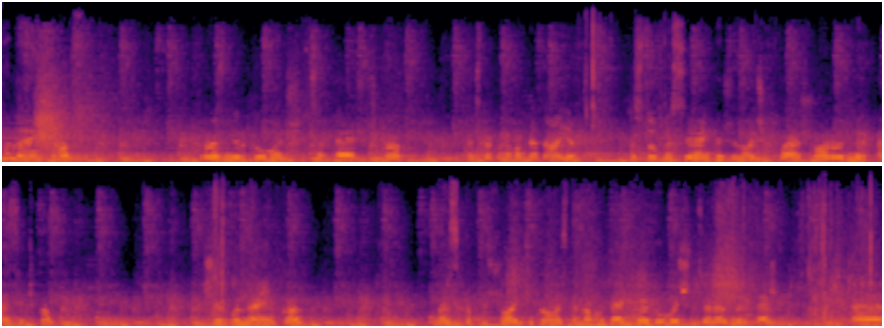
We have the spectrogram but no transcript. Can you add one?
тоненька. Розмір, думаю, що це елічка. Ось так вона виглядає. Наступна сіренька жіноча квешла, розмір есечка. Червоненька. Без капюшончика. Ось така моделька. Думаю, що це розмір теж е,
